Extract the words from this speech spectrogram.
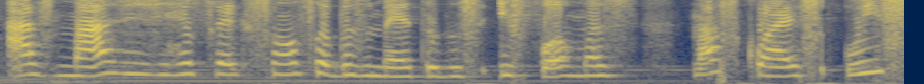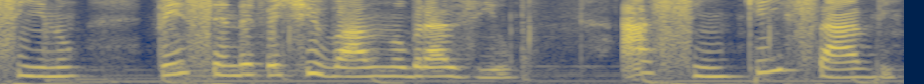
as margens de reflexão sobre os métodos e formas nas quais o ensino vem sendo efetivado no Brasil. Assim, quem sabe,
